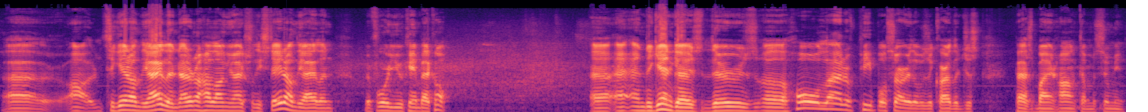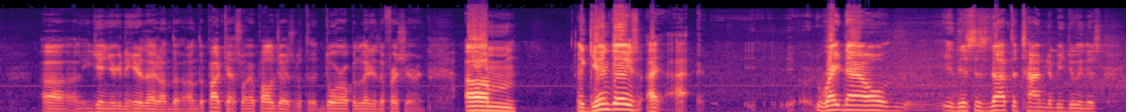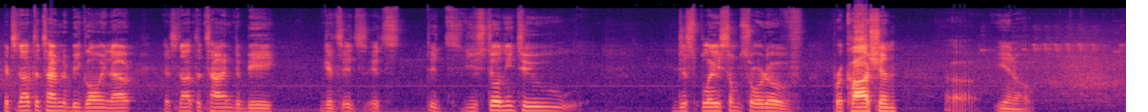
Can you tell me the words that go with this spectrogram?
uh, uh, to get on the island, I don't know how long you actually stayed on the island before you came back home. Uh, and again, guys, there's a whole lot of people. Sorry, there was a car that just passed by and honked. I'm assuming. Uh, again, you're going to hear that on the on the podcast, so I apologize with the door open, letting the fresh air in. Um, again, guys, I, I right now this is not the time to be doing this. It's not the time to be going out. It's not the time to be. It's it's it's it's. You still need to display some sort of precaution. Uh, you know,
